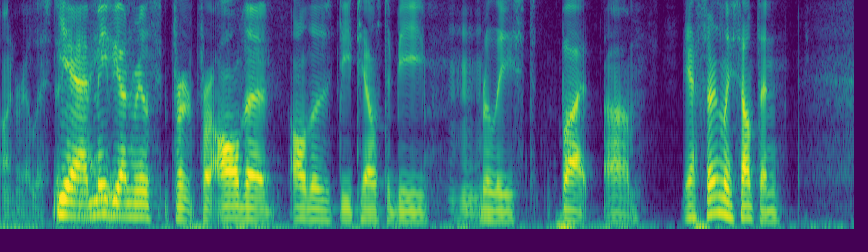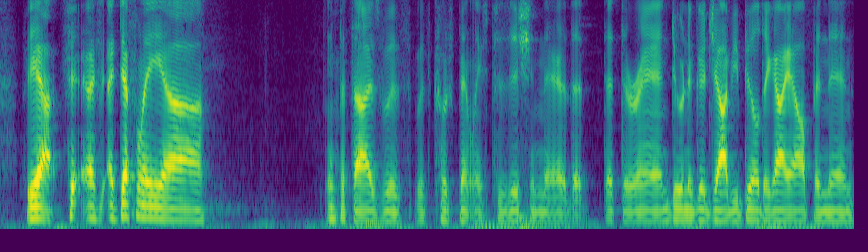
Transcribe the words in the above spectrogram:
unrealistic. Yeah, maybe unrealistic for for all the all those details to be released, but um, yeah, certainly something. But yeah, I definitely uh, empathize with with Coach Bentley's position there that that they're in, doing a good job. You build a guy up, and then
